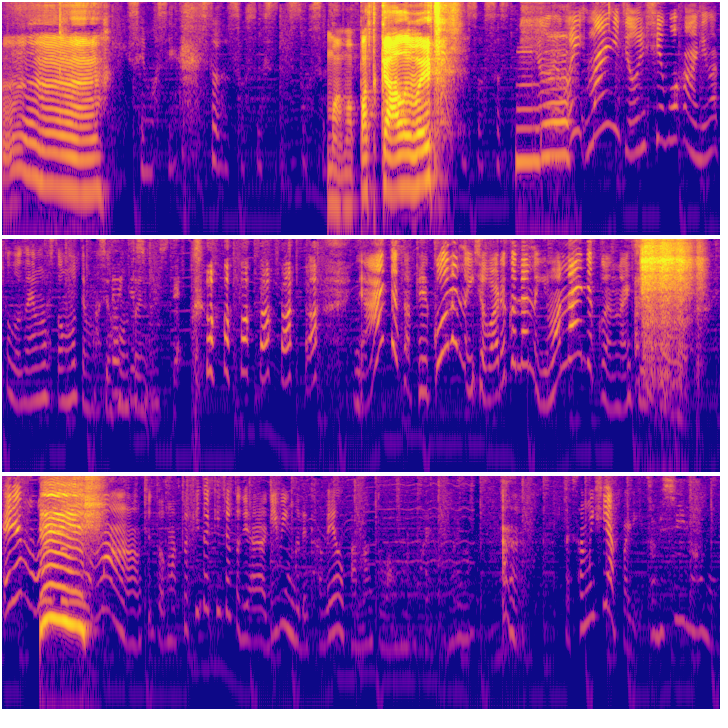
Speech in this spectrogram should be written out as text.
А, すいませんそうそうそうそうそう Мама подкалывает. ペコーラの衣装悪くなるの言わないでくんないしえでもまあちょっとまあ時々ちょっとじゃあリビングで食べようかなとは思うはい寂しいやっぱり寂しいなもう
